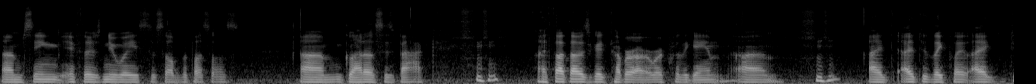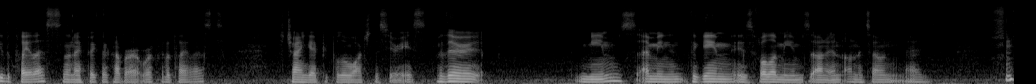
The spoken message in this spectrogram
um, seeing if there's new ways to solve the puzzles. Um, GLaDOS is back. I thought that was a good cover artwork for the game. Um, I I did like play I do the playlists and then I pick the cover artwork for the playlists to try and get people to watch the series. Were there memes. I mean, the game is full of memes on it, on its own.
